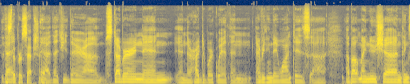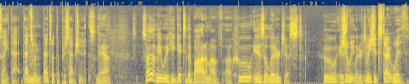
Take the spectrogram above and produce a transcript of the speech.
That's That- the perception. Yeah, that you, they're um, stubborn and and they're hard to work with, and everything they want is uh, about minutia and things like that. That's what that's what the perception is. Mm. Yeah. So I thought maybe we could get to the bottom of uh, who is a liturgist. Who is Should the we, liturgist? we should start with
